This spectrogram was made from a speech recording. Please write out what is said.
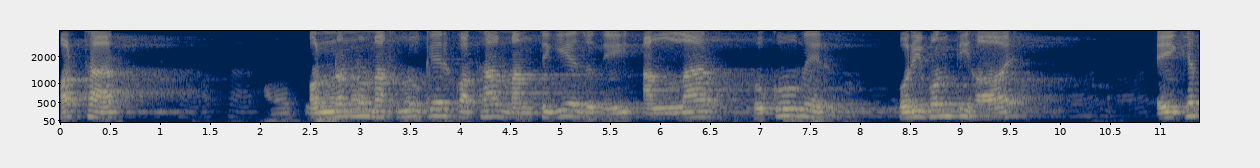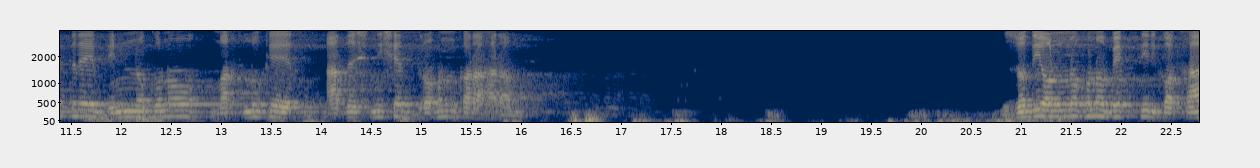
অর্থাৎ অন্যান্য মাখলুকের কথা মানতে গিয়ে যদি আল্লাহর হুকুমের পরিপন্থী হয়, এই ক্ষেত্রে ভিন্ন কোনো মাখলুকের আদেশ নিষেধ গ্রহণ করা হারাম। যদি অন্য কোনো ব্যক্তির কথা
